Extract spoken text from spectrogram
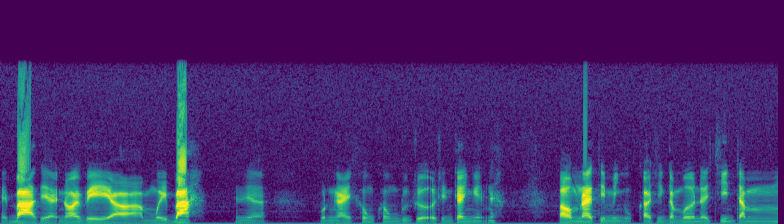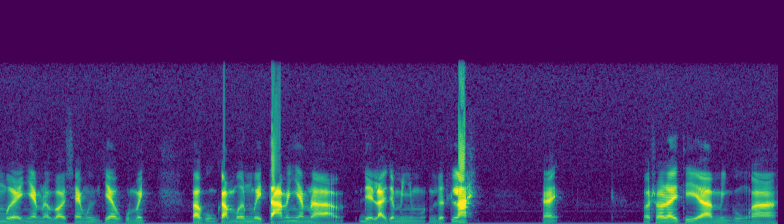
23 thì lại nói về à, uh, 13 nên là một ngày không không được rỡ ở trên kênh ấy nhé và hôm nay thì mình cũng cảm xin cảm ơn là 910 anh em đã vào xem video của mình. Và cũng cảm ơn 18 anh em là để lại cho mình một lượt like. Đấy. Và sau đây thì uh, mình cũng uh,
